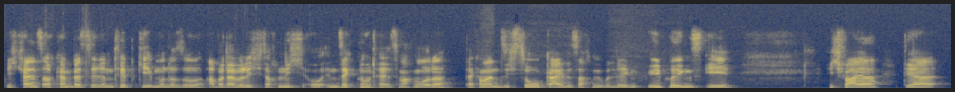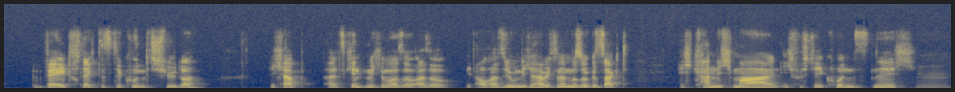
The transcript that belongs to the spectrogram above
Ich kann jetzt auch keinen besseren Tipp geben oder so, aber da würde ich doch nicht oh, Insektenhotels machen, oder? Da kann man sich so geile Sachen überlegen. Übrigens eh. Ich war ja der weltschlechteste Kunstschüler. Ich habe als Kind mich immer so, also auch als Jugendlicher habe ich dann immer so gesagt, ich kann nicht malen, ich verstehe Kunst nicht. Mhm.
